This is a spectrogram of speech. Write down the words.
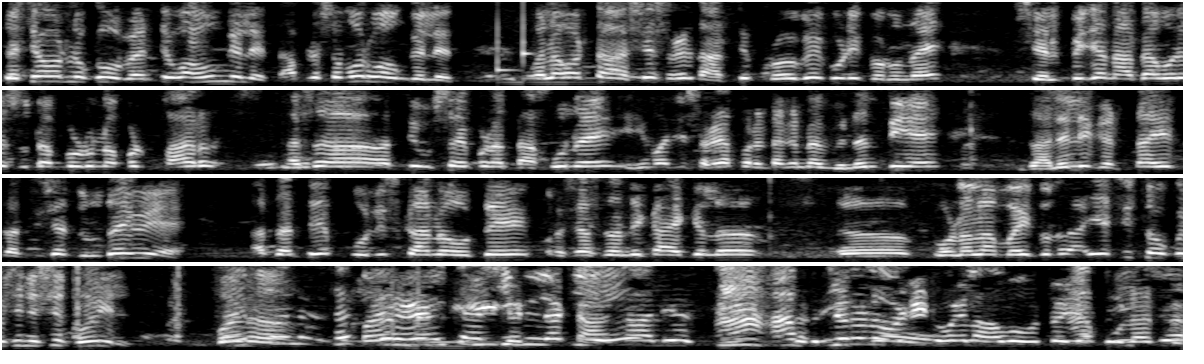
त्याच्यावर लोक उभे ते वाहून गेलेत आपल्यासमोर वाहून गेलेत. मला वाटतं असे सगळे धाडसे प्रयोगही कोणी करू नये. सेल्फीच्या नादामध्ये सुद्धा पडून आपण फार असा अतिउत्साहीपणा दाखवू नये. ही माझी सगळ्या पर्यटकांना विनंती आहे. झालेली घटना ही अतिशय दुर्दैवी आहे. आता ते पोलीस का नव्हते प्रशासनाने काय केलं कोणाला माहीत होतं याची चौकशी निश्चित होईल. पण ऑडिट व्हायला हवं होतं या पुलाचं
